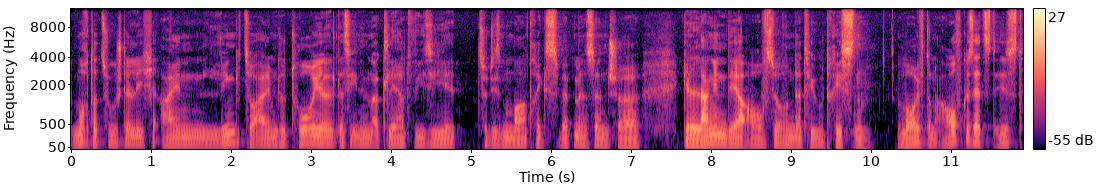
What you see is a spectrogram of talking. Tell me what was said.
noch dazu stelle ich einen Link zu einem Tutorial, das Ihnen erklärt, wie Sie zu diesem Matrix Web Messenger gelangen, der auf Servern der TU Dresden läuft und aufgesetzt ist.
